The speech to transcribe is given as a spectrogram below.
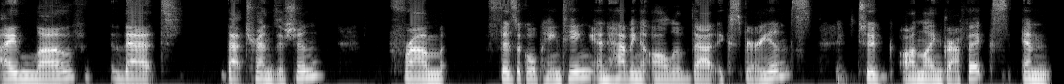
I love that that transition from physical painting and having all of that experience to online graphics. And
